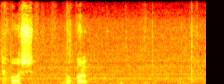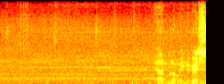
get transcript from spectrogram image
Tapos lokol. Yan, malamig na guys.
